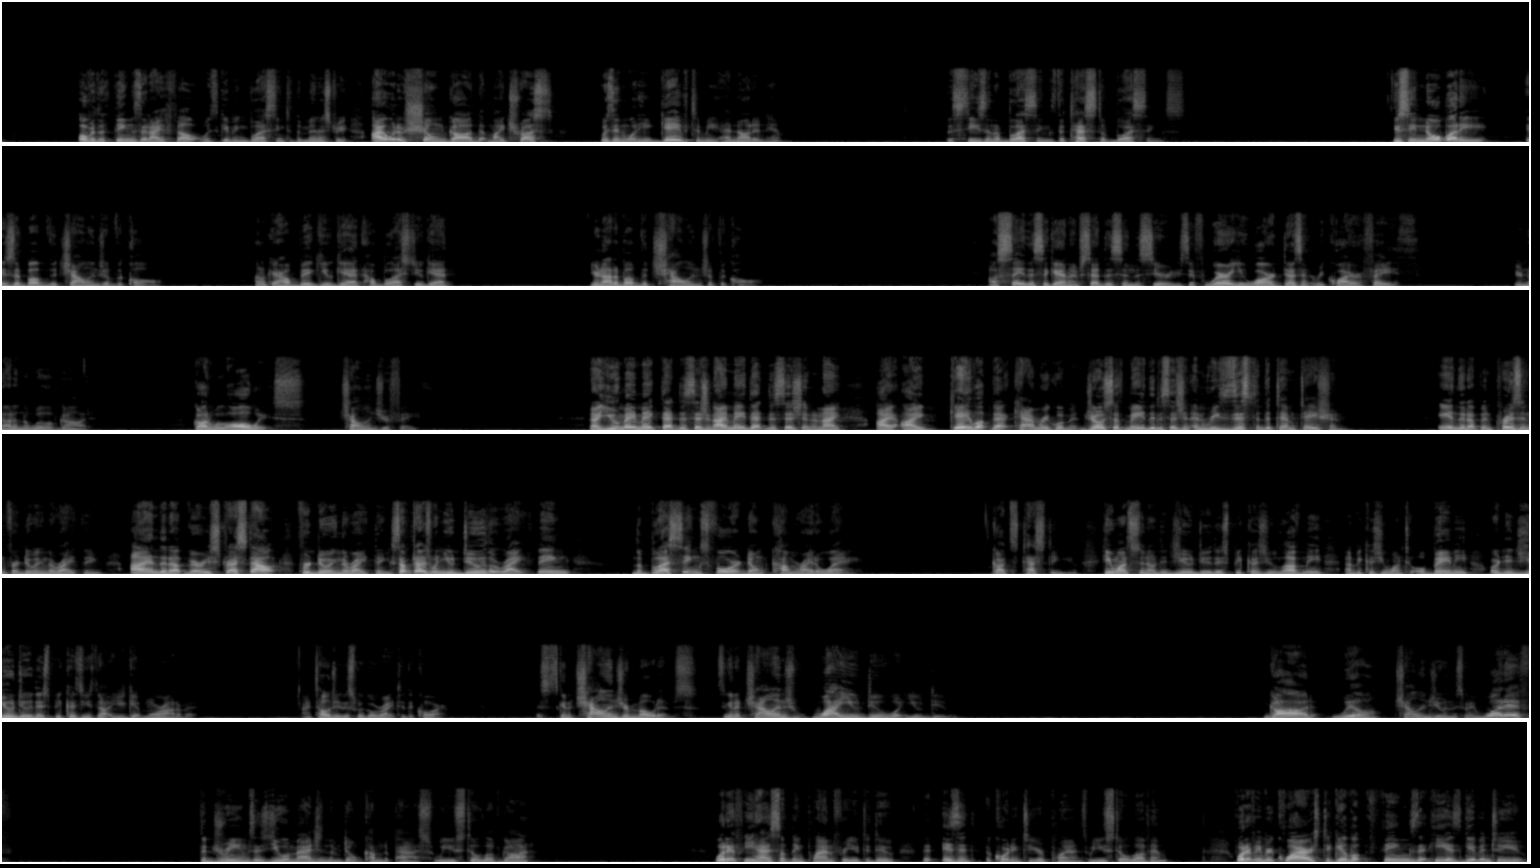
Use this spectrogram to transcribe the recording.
over the things that I felt was giving blessing to the ministry, I would have shown God that my trust was in what he gave to me and not in him the season of blessings, the test of blessings. You see, nobody is above the challenge of the call. I don't care how big you get, how blessed you get, you're not above the challenge of the call. I'll say this again, I've said this in the series. If where you are doesn't require faith, you're not in the will of God. God will always challenge your faith. Now, you may make that decision. I made that decision, and I, I, I gave up that camera equipment. Joseph made the decision and resisted the temptation. He ended up in prison for doing the right thing. I ended up very stressed out for doing the right thing. Sometimes when you do the right thing, the blessings for it don't come right away. God's testing you. He wants to know did you do this because you love me and because you want to obey me, or did you do this because you thought you'd get more out of it? I told you this would go right to the core. This is going to challenge your motives. It's going to challenge why you do what you do. God will challenge you in this way. What if the dreams as you imagine them don't come to pass? Will you still love God? What if He has something planned for you to do that isn't according to your plans? Will you still love Him? What if He requires to give up things that He has given to you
